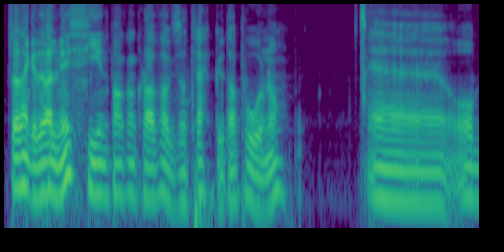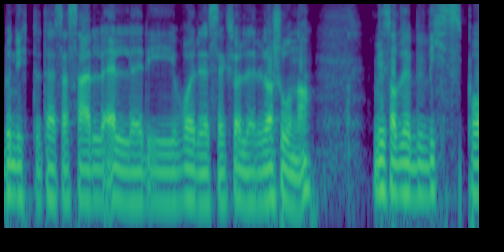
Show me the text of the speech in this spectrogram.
For jeg tenker det er veldig mye fint man kan klare faktisk å trekke ut av porno eh, å benytte til seg selv eller i våre seksuelle relasjoner. Hvis jeg er bevisst på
